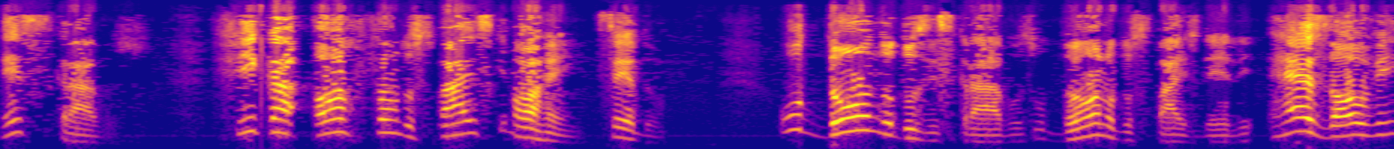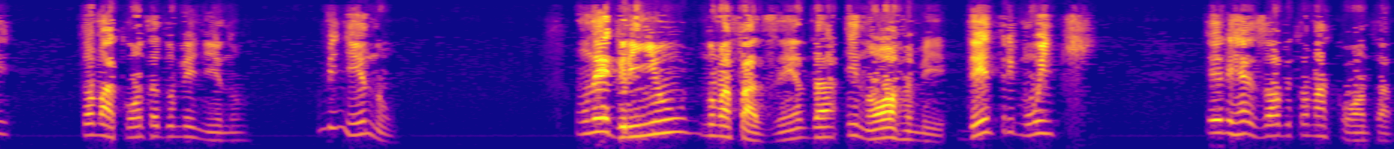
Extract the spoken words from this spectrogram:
Escravos. Fica órfão dos pais que morrem cedo. O dono dos escravos, o dono dos pais dele, resolve tomar conta do menino. Menino um negrinho numa fazenda enorme, dentre muitos. Ele resolve tomar conta.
